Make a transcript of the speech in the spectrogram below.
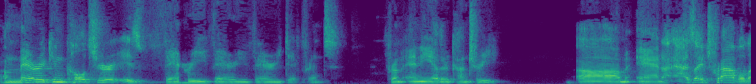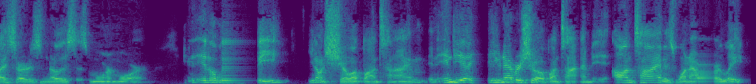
American culture is very, very, very different from any other country. Um, and as I traveled, I started to notice this more and more. In Italy, you don't show up on time. In India, you never show up on time. On time is one hour late.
